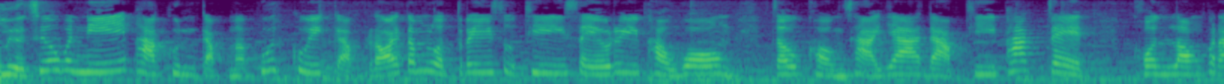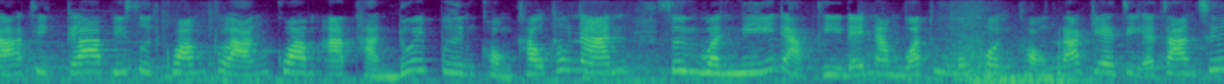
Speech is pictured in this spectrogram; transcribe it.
หลือเชื่อวันนี้พาคุณกลับมาพูดคุยกับร้อยตำรวจตรีสุธีเสรีเผ่าวงศ์เจ้าของฉายาดาบทีภาคเจ็ดคนลองพระที่กล้าพิสูจน์ความขลังความอาถรรพ์ด้วยปืนของเขาเท่านั้น ซึ่งวันนี้ดาบทีได้นำวัตถุมงคลของพระเกจิอาจารย์ชื่อ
